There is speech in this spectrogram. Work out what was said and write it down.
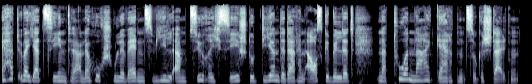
Er hat über Jahrzehnte an der Hochschule Wädenswil am Zürichsee Studierende darin ausgebildet, naturnahe Gärten zu gestalten.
